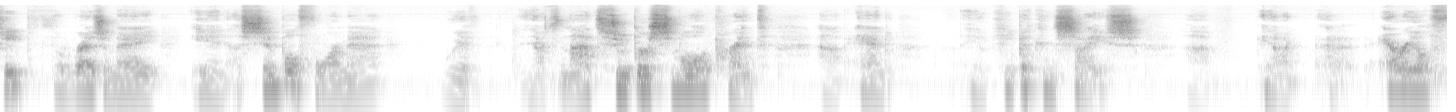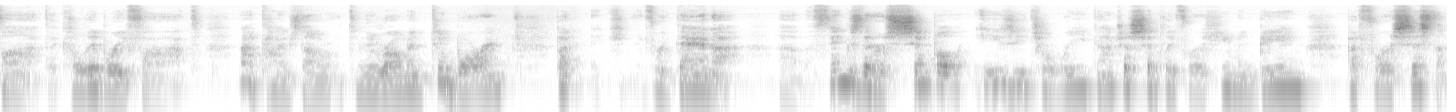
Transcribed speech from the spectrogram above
Keep the resume in a simple format with, you know, it's not super small print, uh, and you know, keep it concise. Um, you know, an, uh, Arial font, a Calibri font, not Times New Roman, too boring, but Verdana, uh, things that are simple, easy to read, not just simply for a human being, but for a system.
